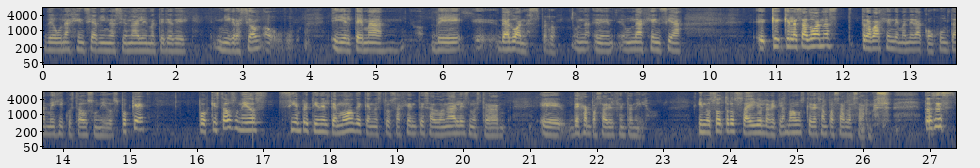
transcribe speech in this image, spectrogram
de una agencia binacional en materia de migración y el tema eh, de, aduanas, perdón, una, agencia, eh, que, que, las aduanas trabajen de manera conjunta México, Estados Unidos. ¿Por qué? Porque Estados Unidos siempre tiene el temor de que nuestros agentes aduanales nuestra, eh, dejan pasar el fentanilo. Y nosotros a ellos le reclamamos que dejan pasar las armas. Entonces,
